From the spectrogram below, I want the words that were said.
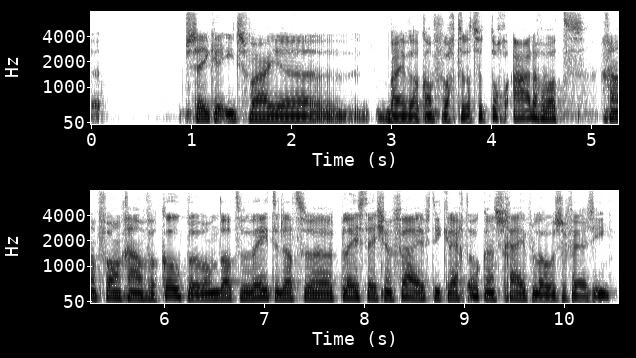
eh, zeker iets waar je, waar je wel kan verwachten dat ze toch aardig wat gaan, van gaan verkopen. Omdat we weten dat eh, PlayStation 5, die krijgt ook een schijfloze versie.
